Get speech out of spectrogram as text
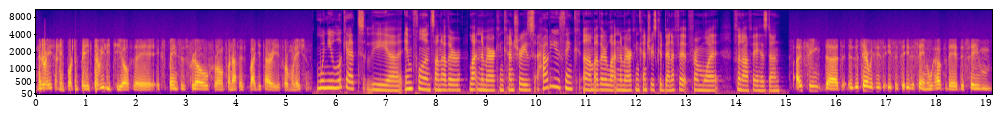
generates an important predictability of the expenses flow from FONAFE's budgetary formulation. When you look at the uh, influence on other Latin American countries, how do you think um, other Latin American countries could benefit from what FONAFE has done? I think that the service is, is, is the same. We have the, the same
